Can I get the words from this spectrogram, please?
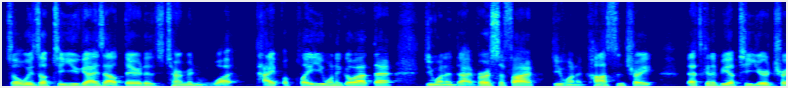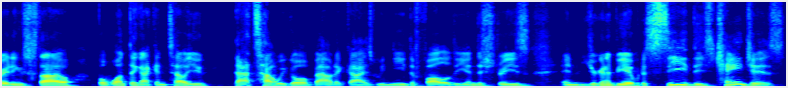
It's always up to you guys out there to determine what type of play you want to go at that. Do you want to diversify? Do you want to concentrate? That's going to be up to your trading style. But one thing I can tell you, that's how we go about it, guys. We need to follow the industries, and you're going to be able to see these changes.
